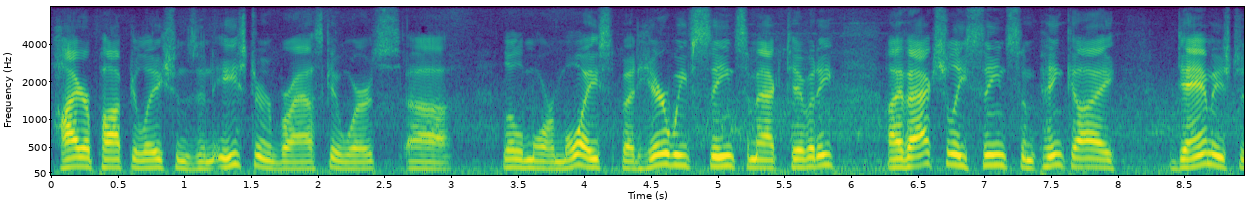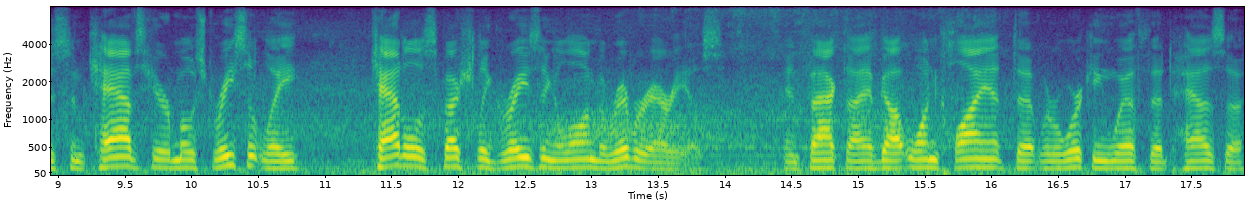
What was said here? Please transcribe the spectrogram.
higher populations in eastern Nebraska where it's uh, a little more moist, but here we've seen some activity. I've actually seen some pink eye damage to some calves here most recently, cattle especially grazing along the river areas. In fact, I have got one client that we're working with that has a,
